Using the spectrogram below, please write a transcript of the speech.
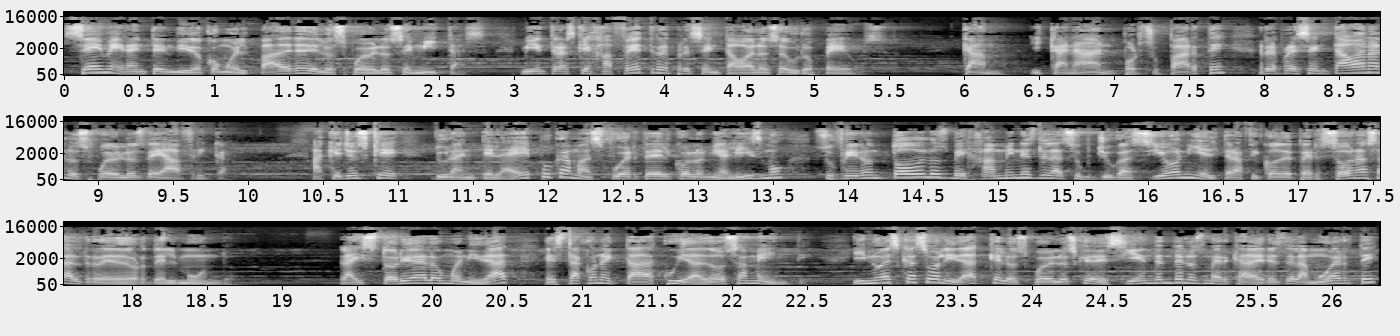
Sem era entendido como el padre de los pueblos semitas, mientras que Jafet representaba a los europeos. Cam y Canaán, por su parte, representaban a los pueblos de África, aquellos que, durante la época más fuerte del colonialismo, sufrieron todos los vejámenes de la subyugación y el tráfico de personas alrededor del mundo. La historia de la humanidad está conectada cuidadosamente, y no es casualidad que los pueblos que descienden de los mercaderes de la muerte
